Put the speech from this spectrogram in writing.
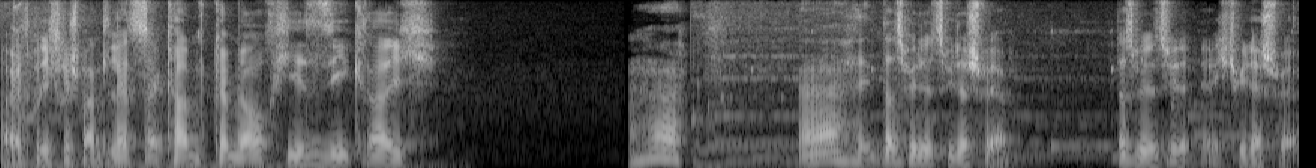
Aber jetzt bin ich gespannt. Letzter Kampf können wir auch hier siegreich. Ah, ah, das wird jetzt wieder schwer. Das wird jetzt wieder, echt wieder schwer.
